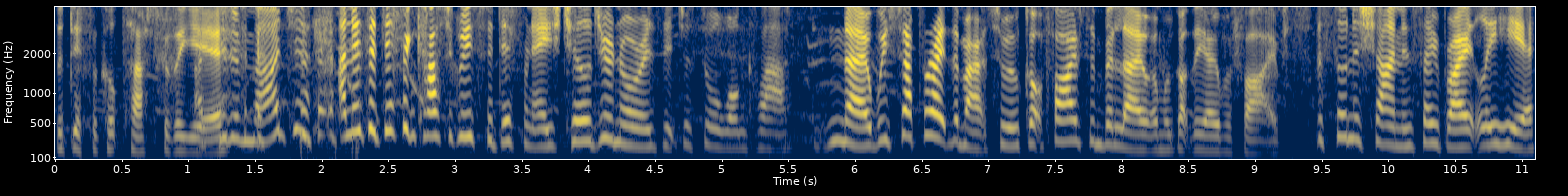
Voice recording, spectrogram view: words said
the difficult task of the year. I could imagine. and is there different categories for different age children, or is it just all one class? No, we separate them out. So we've got fives and below, and we've got the over fives. The sun is shining so brightly here.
